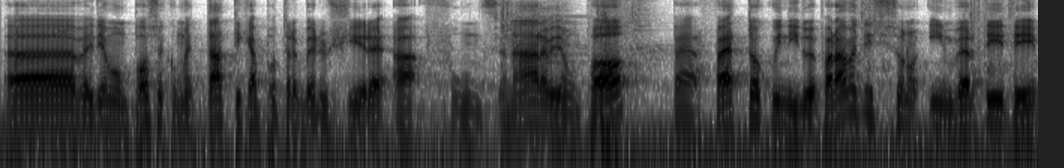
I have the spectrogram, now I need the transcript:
Uh, Vediamo un po' se come tattica potrebbe riuscire a funzionare Vediamo un po' Perfetto, quindi i due parametri si sono invertiti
